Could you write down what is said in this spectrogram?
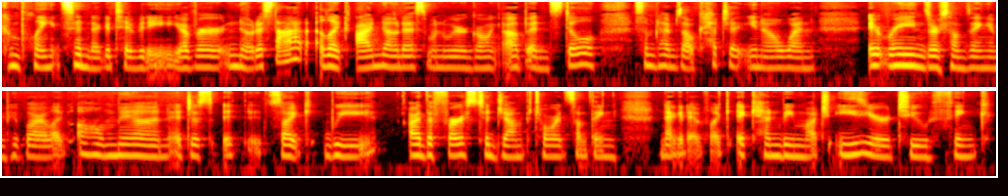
complaints and negativity. You ever notice that? Like, I noticed when we were growing up, and still sometimes I'll catch it, you know, when it rains or something, and people are like, oh man, it just, it, it's like we are the first to jump towards something negative. Like, it can be much easier to think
